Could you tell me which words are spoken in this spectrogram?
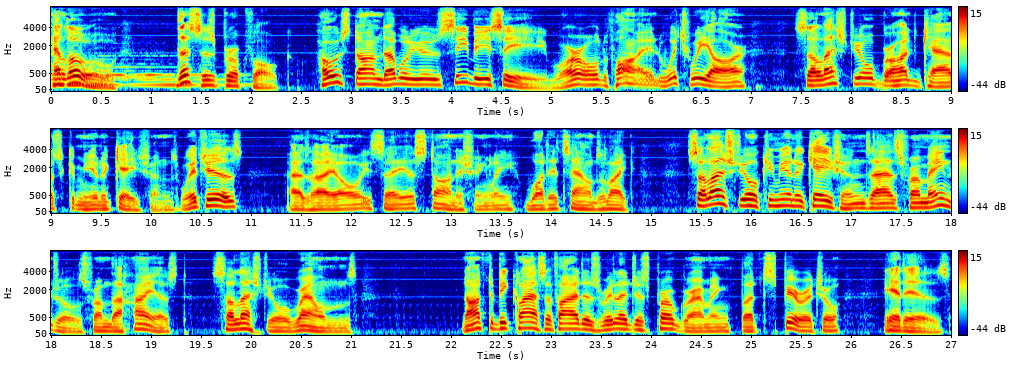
Hello, this is Brooke Folk, host on WCBC Worldwide, which we are, Celestial Broadcast Communications, which is, as I always say astonishingly, what it sounds like. Celestial communications as from angels from the highest celestial realms. Not to be classified as religious programming, but spiritual it is.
